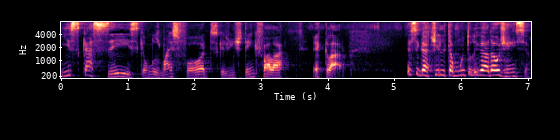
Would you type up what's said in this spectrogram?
escassez, que é um dos mais fortes que a gente tem que falar, é claro. Esse gatilho está muito ligado à audiência.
